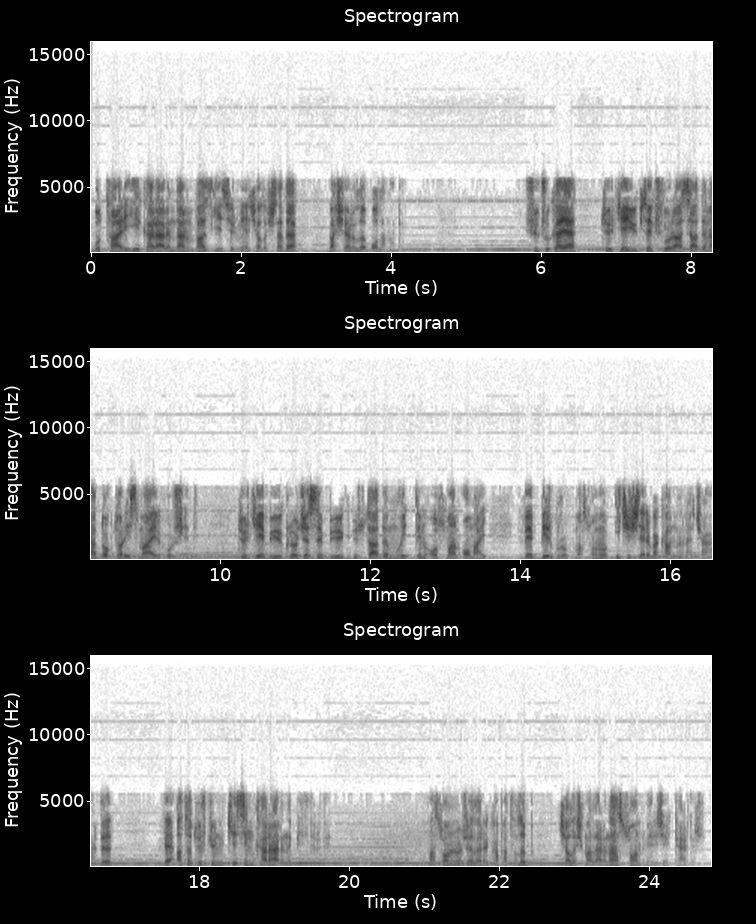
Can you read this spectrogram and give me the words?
bu tarihi kararından vazgeçirmeye çalışsa da başarılı olamadı. Şükrü Kaya, Türkiye Yüksek Şurası adına Doktor İsmail Hurşit, Türkiye Büyük Locası Büyük Üstadı Muhittin Osman Omay ve bir grup masonu İçişleri Bakanlığı'na çağırdı ve Atatürk'ün kesin kararını bildirdi. Mason locaları kapatılıp çalışmalarına son vereceklerdir.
